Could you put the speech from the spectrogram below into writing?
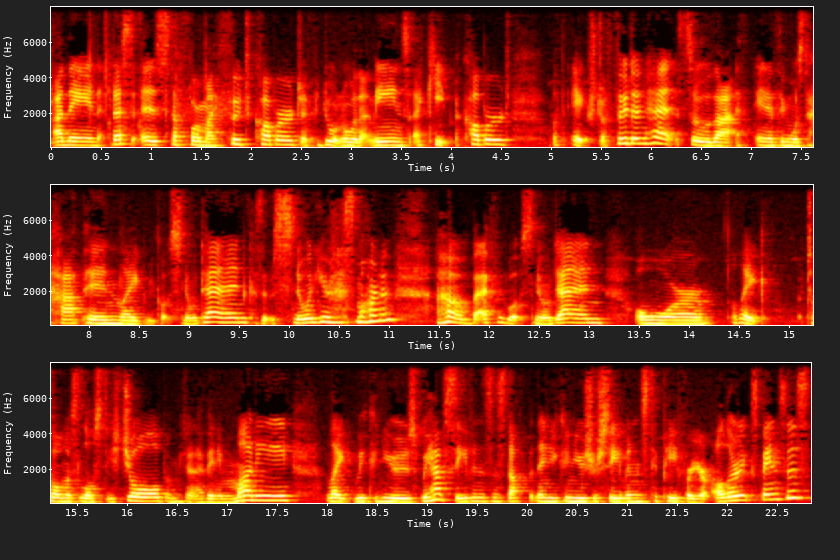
And then this is stuff for my food cupboard. If you don't know what that means i keep a cupboard with extra food in it so that if anything was to happen like we got snowed in because it was snowing here this morning. Um, but if we got snowed in or like Thomas lost his job and we didn't have any money like we can use we have savings and stuff but then you can use your savings to pay for your other expenses.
